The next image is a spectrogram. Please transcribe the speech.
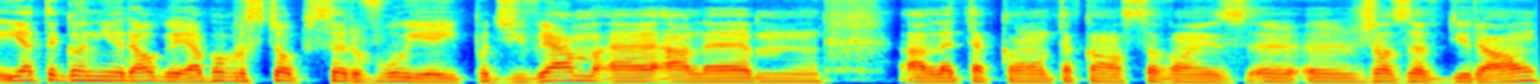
Ja tego nie robię, ja po prostu obserwuję i podziwiam, e, ale, mm, ale taką, taką osobą jest e, e, Joseph Diron.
